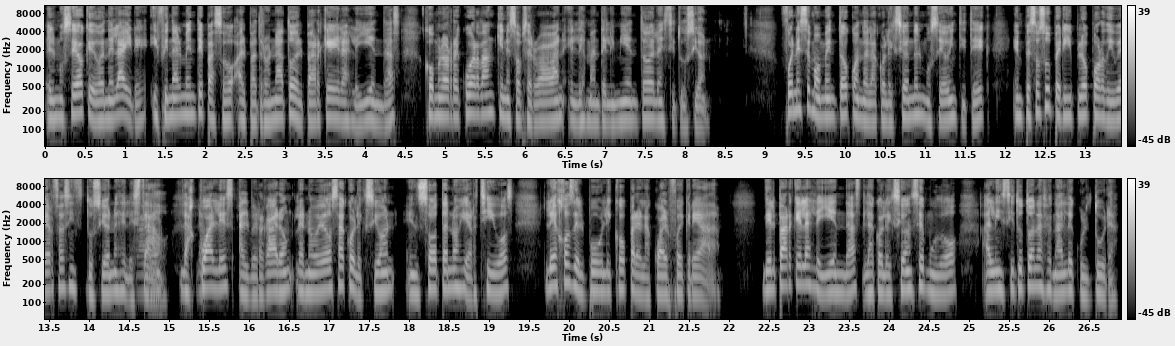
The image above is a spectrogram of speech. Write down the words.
el museo quedó en el aire y finalmente pasó al patronato del Parque de las Leyendas, como lo recuerdan quienes observaban el desmantelamiento de la institución. Fue en ese momento cuando la colección del Museo Intitec empezó su periplo por diversas instituciones del Estado, las cuales albergaron la novedosa colección en sótanos y archivos lejos del público para la cual fue creada. Del Parque de las Leyendas, la colección se mudó al Instituto Nacional de Cultura,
